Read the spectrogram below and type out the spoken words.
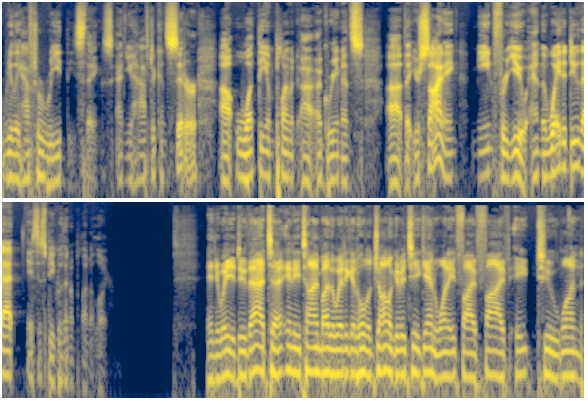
really have to read these things and you have to consider uh, what the employment uh, agreements uh, that you're signing mean for you. And the way to do that is to speak with an employment lawyer. And the way you do that uh, anytime, by the way, to get hold of John, I'll give it to you again 1 821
